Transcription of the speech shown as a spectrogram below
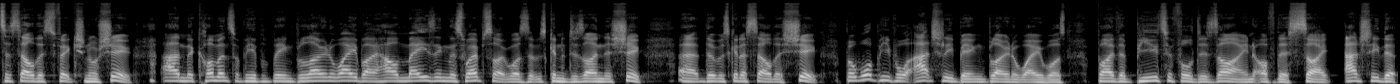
to sell this fictional shoe. And the comments were people being blown away by how amazing this website was that was going to design this shoe, uh, that was going to sell this shoe. But what people were actually being blown away was by the beautiful design of this site. Actually, the,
